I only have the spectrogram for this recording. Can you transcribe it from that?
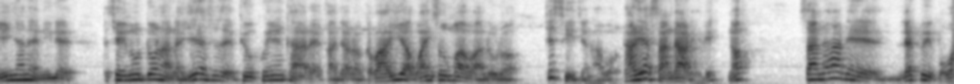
ငြိမ်းချမ်းတဲ့အနေနဲ့တစ်ချိန်လုံးတွန်းလာတယ်ရဲရဲဆက်ဆက်ဖြိုခွင်းခံရတဲ့အခါကျတော့ကဘာကြီးကဝိုင်းဆုံးမပါလို့တော့ဖြစ်စေချင်တာပေါ့ဒါတွေကစန္ဒတွေလေနော်စန္ဒနဲ့လက်တွေ့ဘဝ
